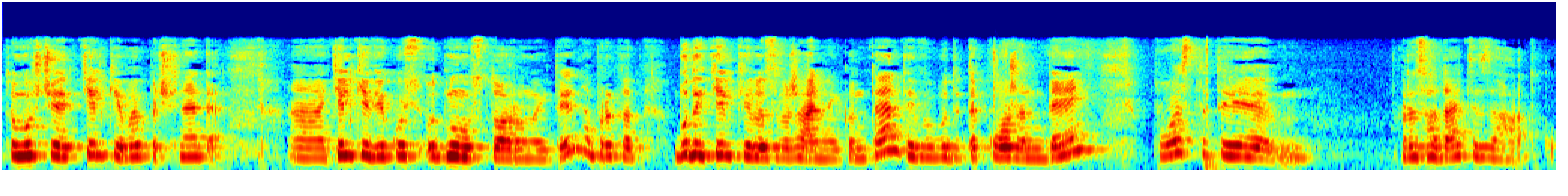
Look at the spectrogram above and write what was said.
Тому що як тільки ви почнете е, тільки в якусь одну сторону йти, наприклад, буде тільки розважальний контент, і ви будете кожен день постити. Розгадайте загадку.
